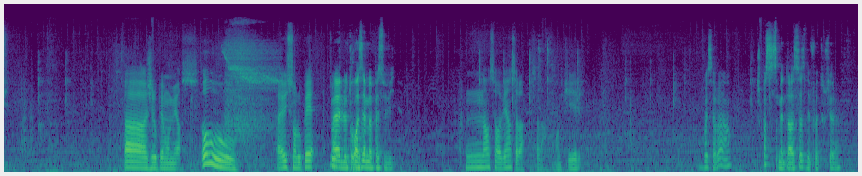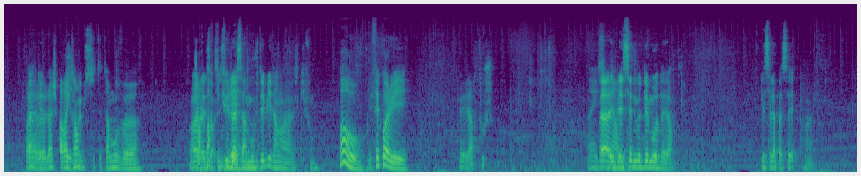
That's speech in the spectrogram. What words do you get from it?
Ah, j'ai loupé mon mur. Oh Ah, ils sont loupés. Ouais, le troisième a pas suivi. Non, ça revient, ça va. Ça va. Tranquille. Ouais, ça va, hein. Je pense qu'ils se mettent dans la sauce des fois tout seul. Ouais, Ah, euh, là, je- par exemple, c'était un move. euh, Ouais, Genre là, ils ont- particulier. là, c'est un move débile, hein, euh, ce qu'ils font. Oh Il fait quoi lui? Il la retouche. Ah, il Ah, il a essayé de me démo d'ailleurs. Laissez-la passer. Ouais.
